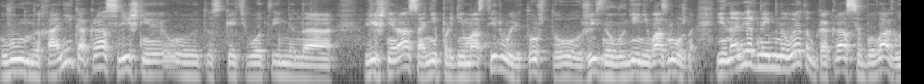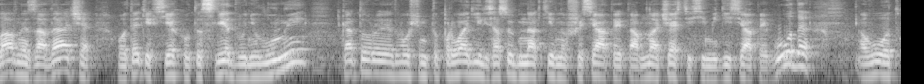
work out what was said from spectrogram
лунных, они как раз лишний, э, так сказать, вот именно лишний раз они продемонстрировали то, что жизнь на Луне невозможна. И, наверное, именно в этом как раз и была главная задача вот этих всех вот исследований Луны, которые, в общем-то, проводились особенно активно в 60-е, там, на части 70-е годы, вот,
